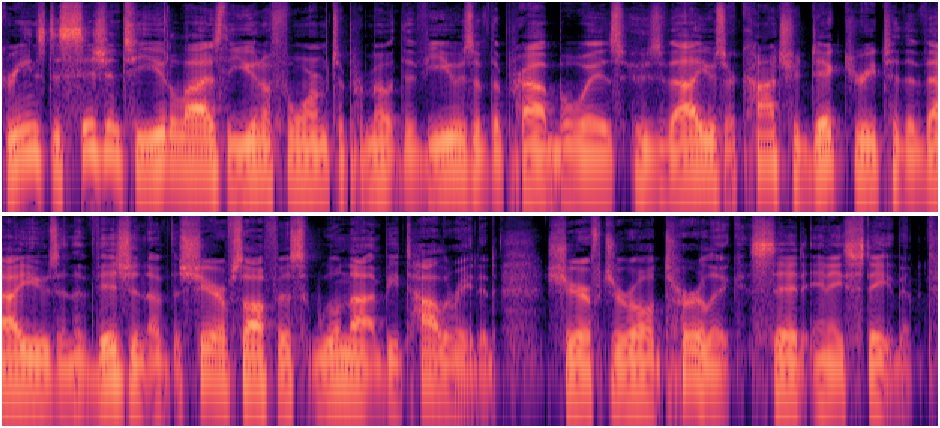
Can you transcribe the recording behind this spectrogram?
Green's decision to utilize the uniform to promote the views of the Proud Boys, whose values are contradictory to the values and the vision of the sheriff's office, will not be tolerated, Sheriff Gerald Turlich said in a statement.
